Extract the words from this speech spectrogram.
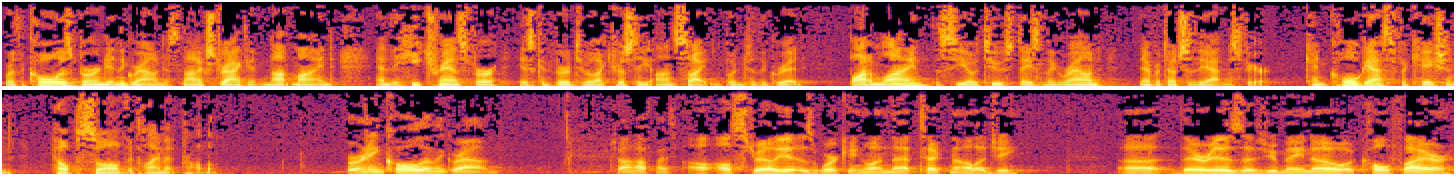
where the coal is burned in the ground, it's not extracted, not mined, and the heat transfer is converted to electricity on site and put into the grid. Bottom line, the CO2 stays in the ground, never touches the atmosphere. Can coal gasification help solve the climate problem? Burning coal in the ground. John Hofmeister? Australia is working on that technology. Uh, there is, as you may know, a coal fire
